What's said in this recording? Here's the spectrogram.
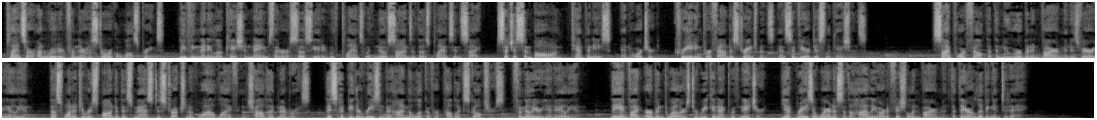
Plants are unrooted from their historical well springs, leaving many location names that are associated with plants with no signs of those plants in sight, such as Sembawang, Tampines, and Orchard, creating profound estrangements and severe dislocations. Sai-por felt that the new urban environment is very alien, thus wanted to respond to this mass destruction of wildlife and childhood memories. This could be the reason behind the look of her public sculptures, familiar yet alien. They invite urban dwellers to reconnect with nature, yet raise awareness of the highly artificial environment that they are living in today.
